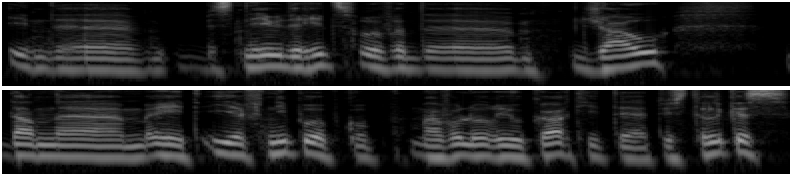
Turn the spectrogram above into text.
in de besneeuwde rit over de Jou, dan eh, reed IF Nipo op kop, maar verloor Hugh die tijd. Dus telkens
